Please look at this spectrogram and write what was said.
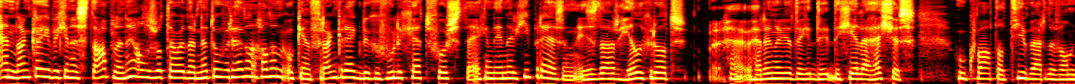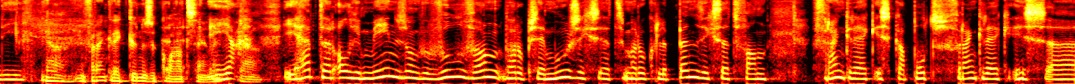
En dan kan je beginnen stapelen. Hè. Alles wat we daar net over hadden. Ook in Frankrijk de gevoeligheid voor stijgende energieprijzen is daar heel groot. Herinner je de, de, de gele hesjes? Hoe kwaad dat die werden van die... Ja, in Frankrijk kunnen ze kwaad zijn. Hè? Ja, ja, je hebt daar algemeen zo'n gevoel van waarop zijn moer zich zet, maar ook Le Pen zich zet van Frankrijk is kapot. Frankrijk is, uh,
